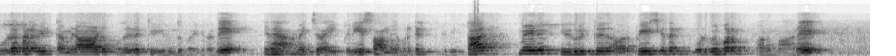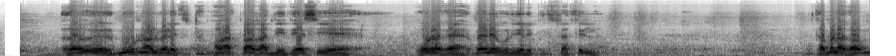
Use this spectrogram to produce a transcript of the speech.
உலகளவில் தமிழ்நாடு முதலிடத்தில் இருந்து வருகிறது என அமைச்சர் ஐ. பெரியசாமி அவர்கள் தெரிவித்தார். மேலும் இது குறித்து அவர் பேசியதன் முழு விவரம் வருமாறு. அதாவது நூறு நாள் வேலை திட்டம். மகாத்மா காந்தி தேசிய ஊரக வேலை உறுதியளிப்பு திட்டத்தில் தமிழகம்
